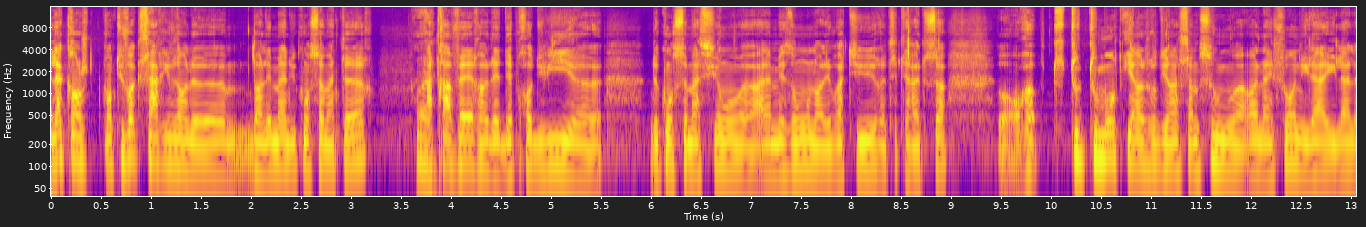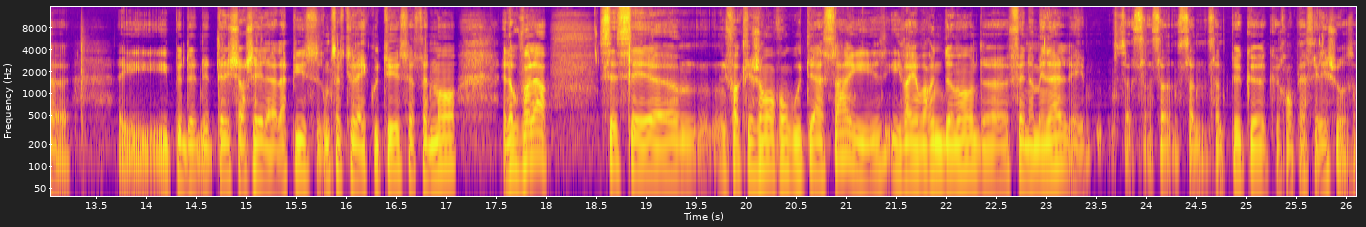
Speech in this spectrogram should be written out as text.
là, quand, quand, tu vois que ça arrive dans, le, dans les mains du consommateur, à travers euh, des, produits euh, de consommation euh, à la maison, dans les voitures, etc., tout ça, tout, tout, le monde qui a aujourd'hui un Samsung ou un iPhone, il a, il a le, il peut télécharger la, piste, comme ça que tu l'as écouté certainement. Et donc voilà, c'est euh, une fois que les gens auront goûté à ça, il, va y avoir une demande euh, phénoménale et ça, ne peut que, remplacer les choses.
